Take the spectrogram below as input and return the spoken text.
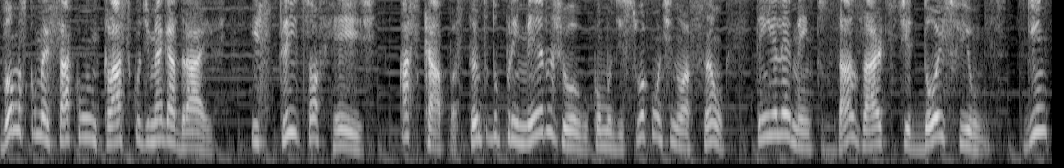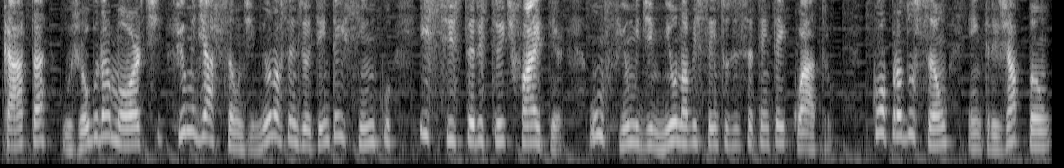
Vamos começar com um clássico de Mega Drive, Streets of Rage. As capas, tanto do primeiro jogo como de sua continuação, têm elementos das artes de dois filmes. Ginkata, o Jogo da Morte, filme de ação de 1985, e Sister Street Fighter, um filme de 1974 coprodução entre Japão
